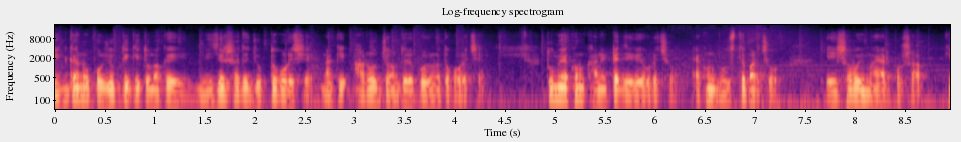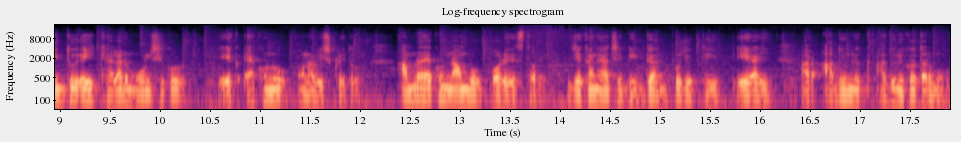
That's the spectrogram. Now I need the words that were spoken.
বিজ্ঞান ও প্রযুক্তি কি তোমাকে নিজের সাথে যুক্ত করেছে, নাকি আরও যন্ত্রে পরিণত করেছে? তুমি এখন খানিকটা জেগে উঠেছো, এখন বুঝতে পারছ এই সবই মায়ার পোশাক কিন্তু এই খেলার মূল শিকড় এখনও অনাবিষ্কৃত। আমরা এখন নামব পরের স্তরে, যেখানে আছে বিজ্ঞান, প্রযুক্তি, এআই আর আধুনিক, আধুনিকতার মোহ।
